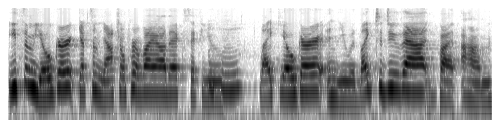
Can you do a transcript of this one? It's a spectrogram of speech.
Eat some yogurt, get some natural probiotics if you like yogurt and you would like to do that. But um,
